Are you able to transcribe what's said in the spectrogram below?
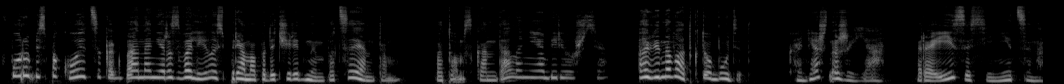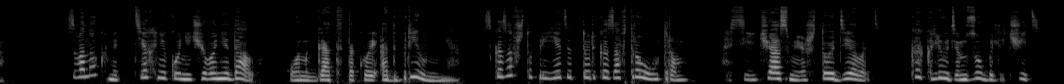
Впору беспокоиться, как бы она не развалилась прямо под очередным пациентом. Потом скандала не оберешься. А виноват кто будет? Конечно же я, Раиса Синицына. Звонок медтехнику ничего не дал. Он, гад такой, отбрил меня, сказав, что приедет только завтра утром. А сейчас мне что делать? Как людям зубы лечить?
